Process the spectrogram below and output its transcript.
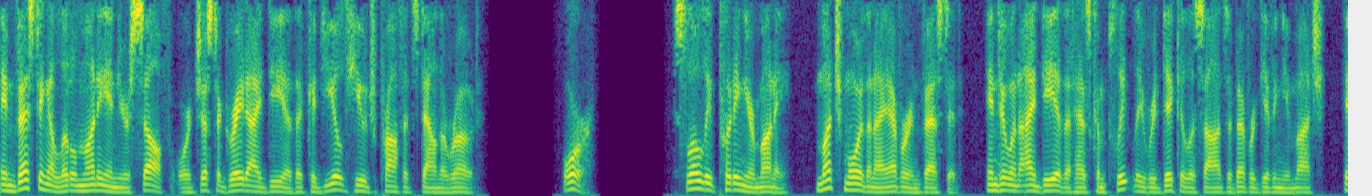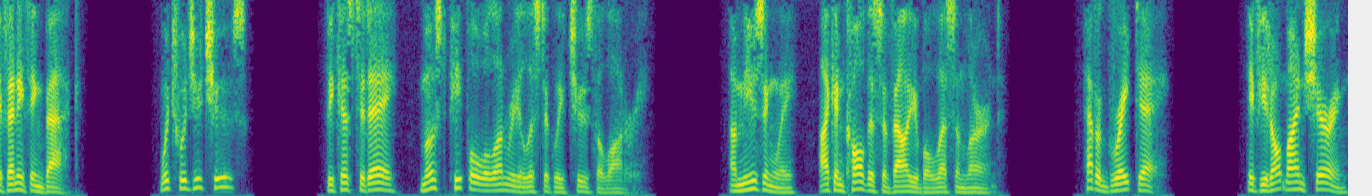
Investing a little money in yourself or just a great idea that could yield huge profits down the road? Or slowly putting your money, much more than I ever invested, into an idea that has completely ridiculous odds of ever giving you much, if anything, back? Which would you choose? Because today, most people will unrealistically choose the lottery. Amusingly, I can call this a valuable lesson learned. Have a great day. If you don't mind sharing,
